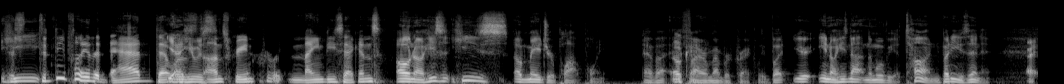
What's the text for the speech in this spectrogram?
he didn't he play the dad that Yeah, was, he was- on screen for like ninety seconds? Oh no, he's he's a major plot point, if I, if I remember correctly. But you're you know he's not in the movie a ton, but he's in it. Right.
